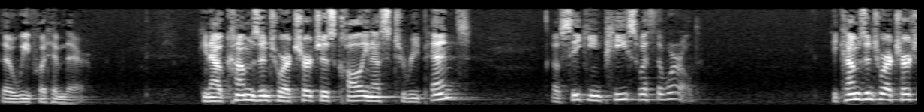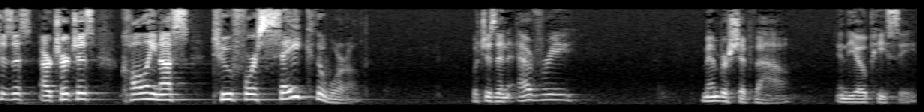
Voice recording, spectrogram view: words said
though we put him there. He now comes into our churches calling us to repent of seeking peace with the world. He comes into our churches, our churches calling us to forsake the world, which is in every membership vow in the OPC.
